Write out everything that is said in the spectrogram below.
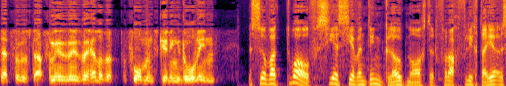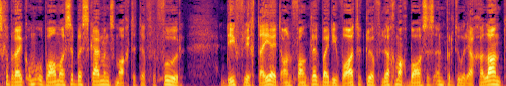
That sort of stuff. I mean, there's a hell of a performance getting it all in. So wat 12 C-17 Globemaster vragvliegtuie is gebruik om Obama se beskermingsmagte te vervoer. Die vliegtuie het aanvanklik by die Waterkloof lugmagbasis in Pretoria geland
